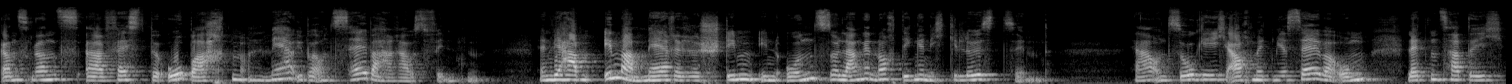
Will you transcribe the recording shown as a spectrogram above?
ganz, ganz äh, fest beobachten und mehr über uns selber herausfinden. Denn wir haben immer mehrere Stimmen in uns, solange noch Dinge nicht gelöst sind. Ja, und so gehe ich auch mit mir selber um. Letztens hatte ich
